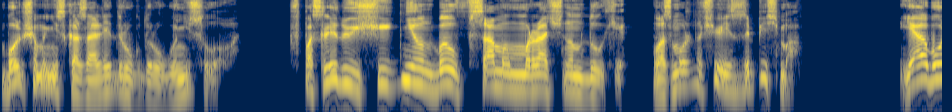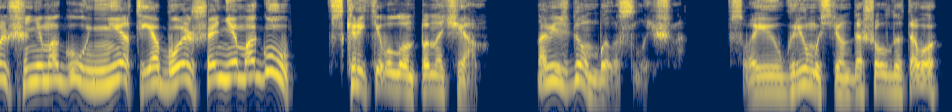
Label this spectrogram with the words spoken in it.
Больше мы не сказали друг другу ни слова. В последующие дни он был в самом мрачном духе, возможно, все из-за письма. «Я больше не могу! Нет, я больше не могу!» — вскрикивал он по ночам. На весь дом было слышно. В своей угрюмости он дошел до того,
